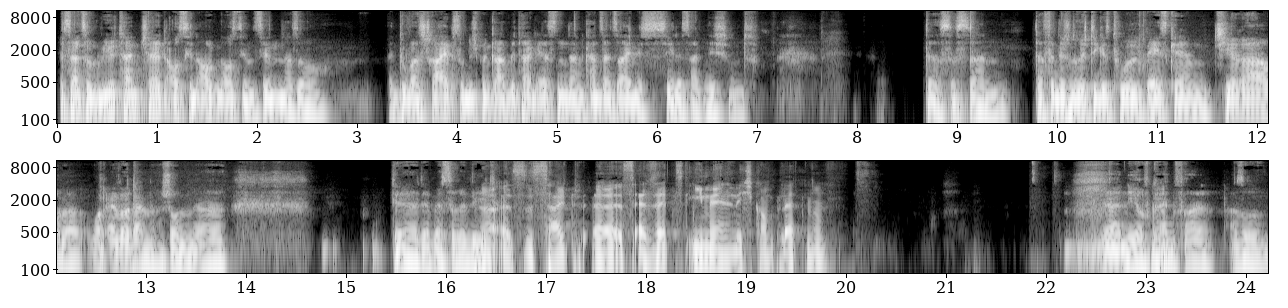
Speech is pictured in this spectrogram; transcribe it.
ist halt so ein Realtime-Chat aus den Augen, aus dem Sinn. Also wenn du was schreibst und ich bin gerade Mittagessen, dann kann es halt sein, ich sehe das halt nicht und das ist dann, da finde ich ein richtiges Tool, Basecamp, Jira oder whatever, dann schon äh, der, der bessere Weg. Ja, es ist halt, äh, es ersetzt E-Mail nicht komplett, ne? Ja, nee, auf keinen ja. Fall. Also,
